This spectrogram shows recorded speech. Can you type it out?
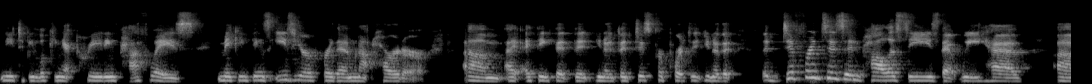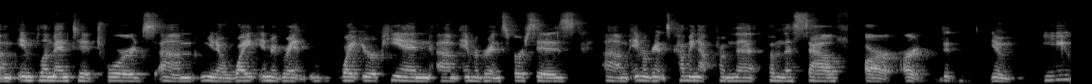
need to be looking at creating pathways, making things easier for them, not harder. Um, I, I, think that the you know the disproportionate you know the the differences in policies that we have um, implemented towards um, you know white immigrant white European um, immigrants versus um, immigrants coming up from the from the south are are you know you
